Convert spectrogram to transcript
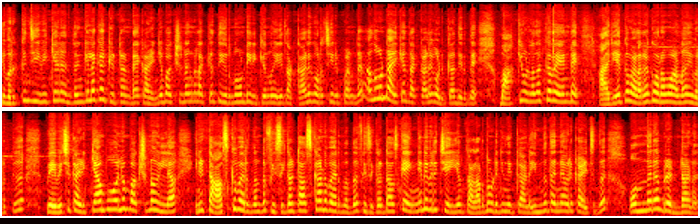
ഇവർക്കും ജീവിക്കാൻ എന്തെങ്കിലുമൊക്കെ കിട്ടണ്ടേ? കഴിഞ്ഞ ഭക്ഷണങ്ങളൊക്കെ തീർന്നുകൊണ്ടിരിക്കുന്നു. ഇനി തക്കാളി കുറച്ച് ഇരിപ്പുണ്ട് അതുകൊണ്ടായിരിക്കും തക്കാളി കൊടുക്കാതിരുന്നേ. ബാക്കിയുള്ളതൊക്കെ വേണ്ടേ? അരിയൊക്കെ വളരെ കുറവാണ്. ഇവർക്ക് വേവിച്ച് കഴിക്കാൻ പോലും ഭക്ഷണമില്ല. ഇനി ടാസ്ക് വരുന്നുണ്ട്. ഫിസിക്കൽ ടാസ്ക്കാണ് വരുന്നത്. ഫിസിക്കൽ ടാസ്ക് എങ്ങനെ ഇവർ ചെയ്യും? തളർന്നൊടിഞ്ഞ് നിൽക്കുകയാണ്. ഇന്ന് തന്നെ അവർ കഴിച്ചത് ഒന്നര ബ്രെഡാണ്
